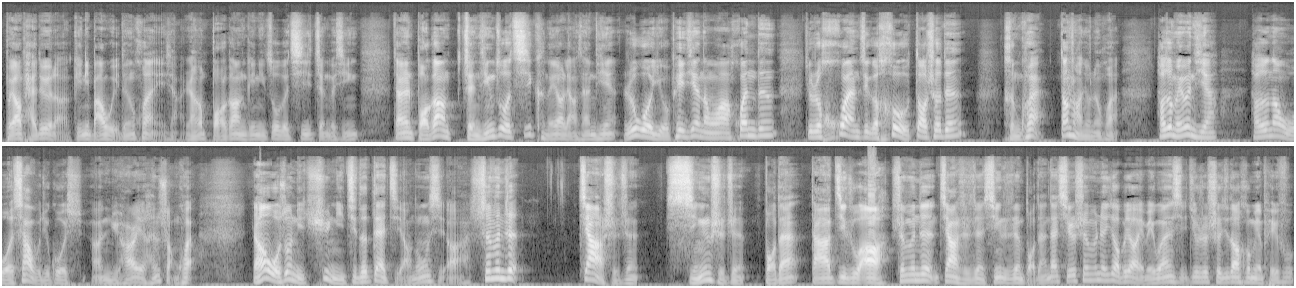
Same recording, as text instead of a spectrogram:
不要排队了，给你把尾灯换一下，然后宝杠给你做个漆，整个型。但是宝杠整型做漆可能要两三天，如果有配件的话，换灯就是换这个后倒车灯，很快当场就能换。他说没问题啊，他说那我下午就过去啊，女孩也很爽快。然后我说你去你记得带几样东西啊，身份证、驾驶证。行驶证、保单，大家记住啊！身份证、驾驶证、行驶证、保单。但其实身份证要不要也没关系，就是涉及到后面赔付。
